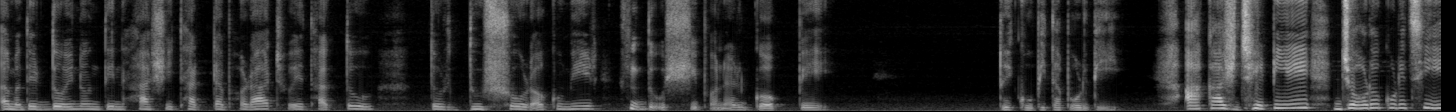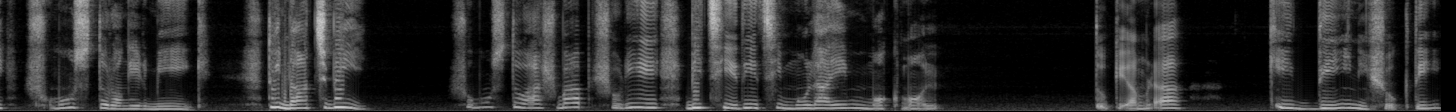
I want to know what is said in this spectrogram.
আমাদের দৈনন্দিন হাসি ঠাট্টা ভরাট হয়ে থাকতো তোর দুশো রকমের দস্যিপনার গপ্পে। তুই কবিতা পড়বি। আকাশ ঝেঁটিয়ে জড়ো করেছি সমস্ত রঙের মেঘ। তুই নাচবি। সমস্ত আসবাব সরিয়ে বিছিয়ে দিয়েছি মোলায়েম মখমল। তোকে আমরা কি দিইনি শক্তি?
